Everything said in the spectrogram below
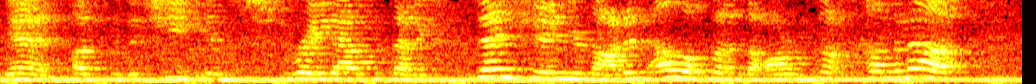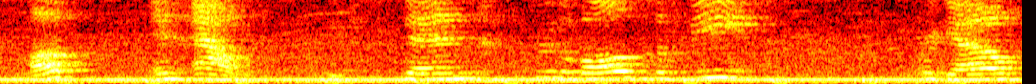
Again, up to the cheek and straight out with that extension. You're not an elephant, the arm's not coming up. Up and out. Extend through the balls of the feet. There we go.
